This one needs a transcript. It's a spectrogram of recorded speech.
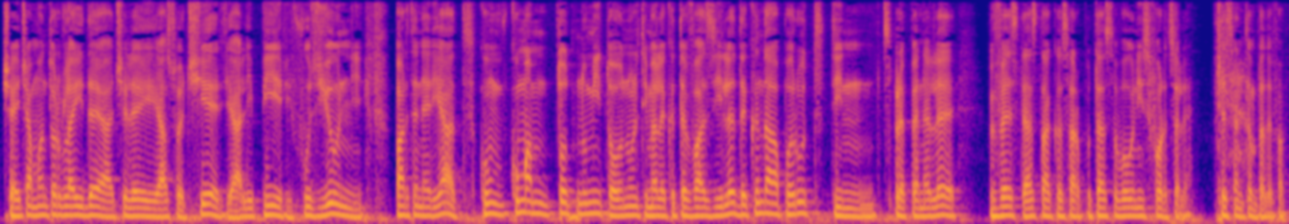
Și aici mă întorc la ideea acelei asocieri, alipiri, fuziuni, parteneriat, cum, cum am tot numit-o în ultimele câteva zile, de când a apărut din spre PNL vestea asta că s-ar putea să vă uniți forțele. Ce se întâmplă de fapt?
